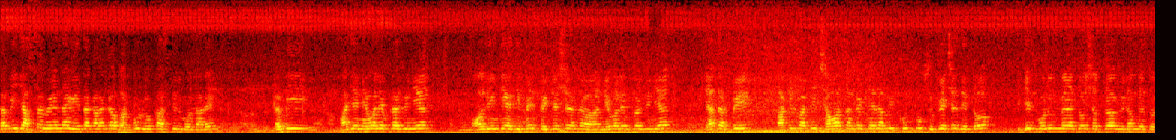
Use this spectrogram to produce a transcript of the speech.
तर मी जास्त वेळ नाही घेता कारण का भरपूर लोक असतील बोलणारे. तर मी माझे naval employees union all India defence federation naval employees union यातर्फे अखिल छवा छावा संघटनेला मी खूप खूप शुभेच्छा देतो. तिथेच बोलून मी दोन शब्द विराम देतो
